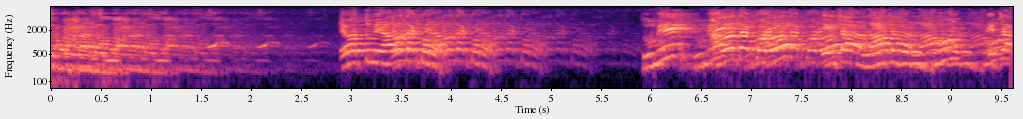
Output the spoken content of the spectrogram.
সুবহানাল্লাহ। এবার তুমি আলাদা করো। আলাদা করো তুমি আলাদা করো এটা লাল গরুর দুধ এটা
